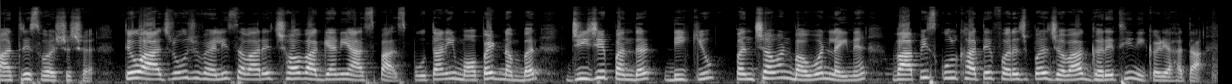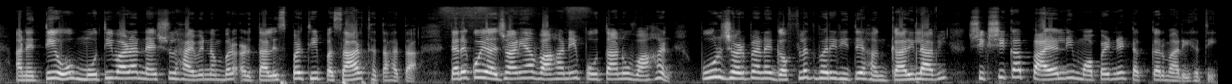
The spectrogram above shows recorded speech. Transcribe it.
પાંત્રીસ વર્ષ છે. તેઓ આજરોજ વહેલી સવારે છ વાગ્યાની આસપાસ પોતાની મોપેડ નંબર જીજે પંદર ડીક્યુ પંચાવન બાવન લઈને વાપી સ્કૂલ ખાતે ફરજ પર જવા ઘરેથી નીકળ્યા હતા અને તેઓ મોતીવાડા નેશનલ હાઈવે નંબર અડતાલીસ પરથી પસાર થતા હતા. ત્યારે કોઈ અજાણ્યા વાહને પોતાનું વાહન પૂર ઝડપે અને ગફલતભરી રીતે હંકારી લાવી શિક્ષિકા પાયલની મોપેડને ટક્કર મારી હતી.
